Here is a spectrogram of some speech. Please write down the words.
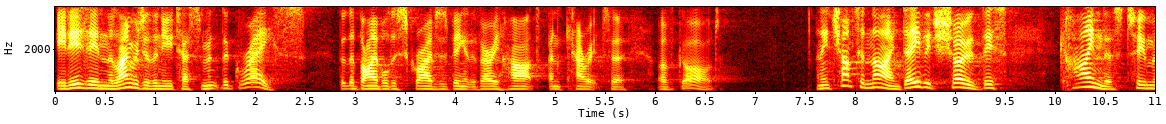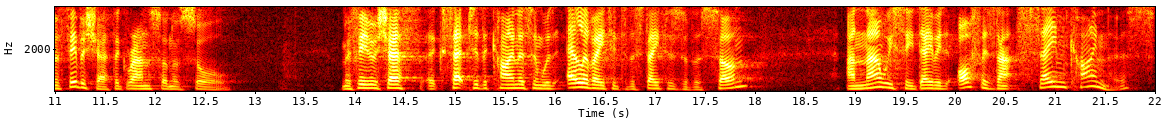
It is, in the language of the New Testament, the grace that the Bible describes as being at the very heart and character of God. And in chapter 9, David showed this kindness to Mephibosheth, the grandson of Saul. Mephibosheth accepted the kindness and was elevated to the status of the son. And now we see David offers that same kindness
